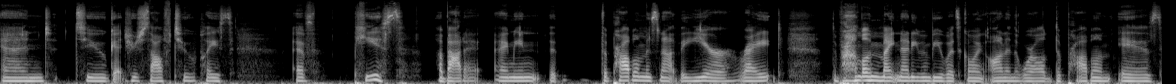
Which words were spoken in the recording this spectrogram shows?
and to get yourself to a place of peace about it. I mean, the problem is not the year, right? The problem might not even be what's going on in the world. The problem is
